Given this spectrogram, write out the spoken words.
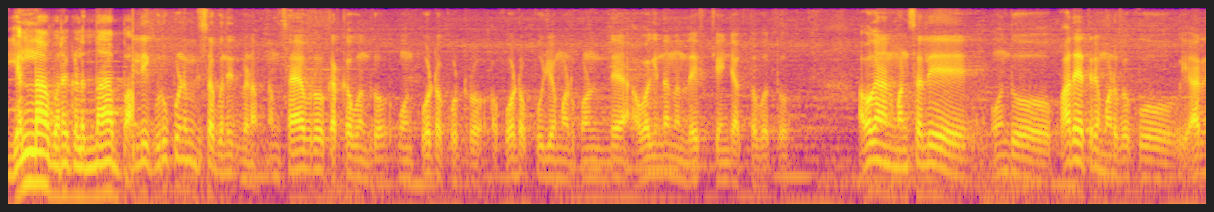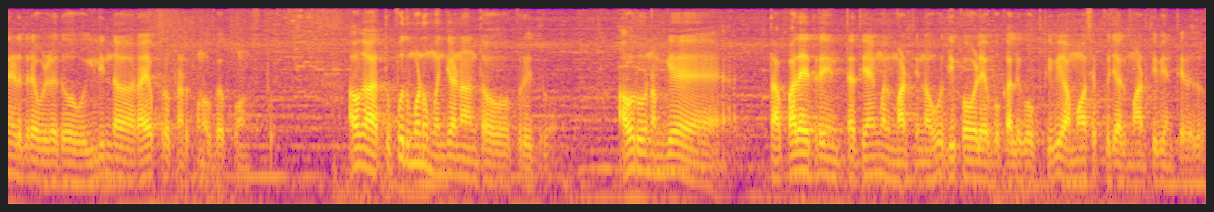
ಎಲ್ಲ ವರಗಳನ್ನು ಇಲ್ಲಿ ಗುರುಪೂರ್ಣಿಮೆ ದಿವಸ ಬಂದಿದ್ದು ಮೇಡಮ್ ನಮ್ಮ ಸಾಹೇಬರು ಕರ್ಕೊಬಂದರು ಒಂದು ಫೋಟೋ ಕೊಟ್ಟರು ಆ ಫೋಟೋ ಪೂಜೆ ಮಾಡ್ಕೊಂಡೆ. ಅವಾಗಿಂದ ನನ್ನ ಲೈಫ್ ಚೇಂಜ್ ಆಗ್ತಾ ಬಂತು. ಅವಾಗ ನನ್ನ ಮನಸ್ಸಲ್ಲಿ ಒಂದು ಪಾದಯಾತ್ರೆ ಮಾಡಬೇಕು. ಯಾರು ನೀಡಿದ್ರೆ ಒಳ್ಳೆಯದು ಇಲ್ಲಿಂದ ರಾಯಪುರಕ್ಕೆ ನಡ್ಕೊಂಡು ಹೋಗಬೇಕು ಅನಿಸ್ತು. ಅವಾಗ ತುಪ್ಪದ ಮಣ್ಣು ಮಂಜಣ್ಣ ಅಂತ ಒಬ್ಬರು ಇದ್ದರು ಅವರು ನಮಗೆ ಪಾದಯಾತ್ರೆ ಇಂಥ ಟೈಮಲ್ಲಿ ಮಾಡ್ತೀವಿ ನಾವು. ದೀಪಾವಳಿ ಹಬ್ಬಕ್ಕೆ ಅಲ್ಲಿಗೆ ಹೋಗ್ತೀವಿ, ಅಮಾವಾಸ್ಯೆ ಪೂಜೆ ಅಲ್ಲಿ ಮಾಡ್ತೀವಿ ಅಂತ ಹೇಳಿದ್ರು.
